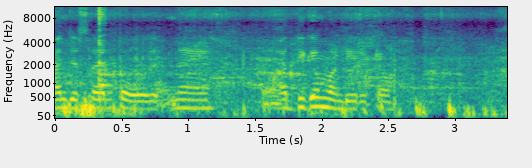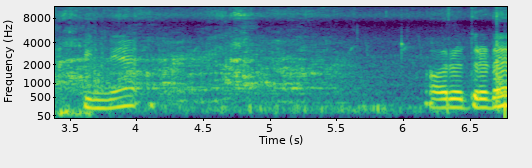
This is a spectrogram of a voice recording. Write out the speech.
പഞ്ചസാര തോ അധികം വേണ്ടി വരും കേട്ടോ. പിന്നെ ഓരോരുത്തരുടെ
